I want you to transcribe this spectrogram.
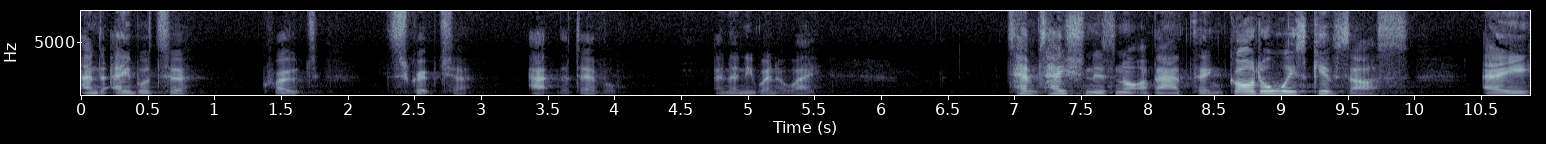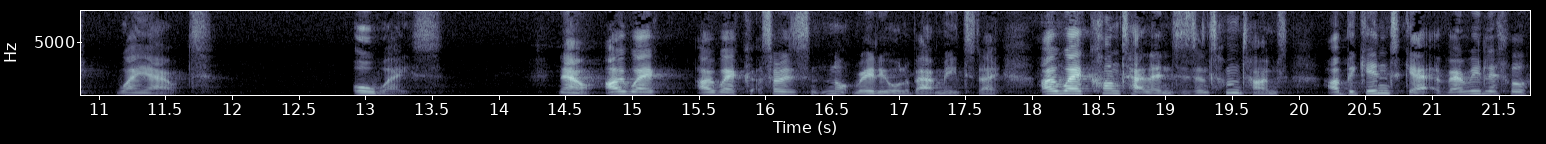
and able to quote the scripture at the devil. And then he went away. Temptation is not a bad thing. God always gives us a way out. Always. Now, I wear, I wear, sorry, it's not really all about me today. I wear contact lenses, and sometimes I begin to get a very little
